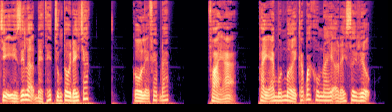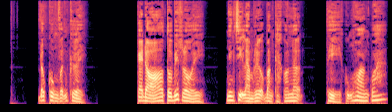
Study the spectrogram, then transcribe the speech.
Chị giết lợn để thết chúng tôi đấy chắc. Cô lễ phép đáp. Phải ạ, thầy em muốn mời các bác hôm nay ở đấy xơi rượu. Đốc cung vẫn cười. Cái đó tôi biết rồi, nhưng chị làm rượu bằng cả con lợn, thì cũng hoang quá.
